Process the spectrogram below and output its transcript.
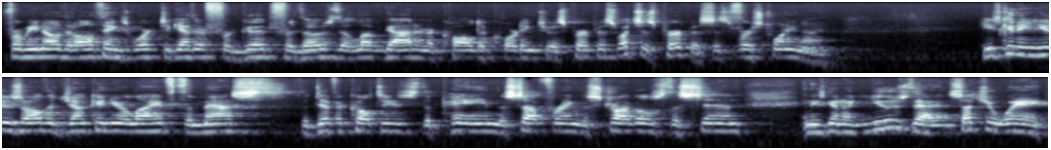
For we know that all things work together for good for those that love God and are called according to his purpose. What's his purpose? It's verse 29. He's going to use all the junk in your life, the mess, the difficulties, the pain, the suffering, the struggles, the sin, and He's going to use that in such a way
